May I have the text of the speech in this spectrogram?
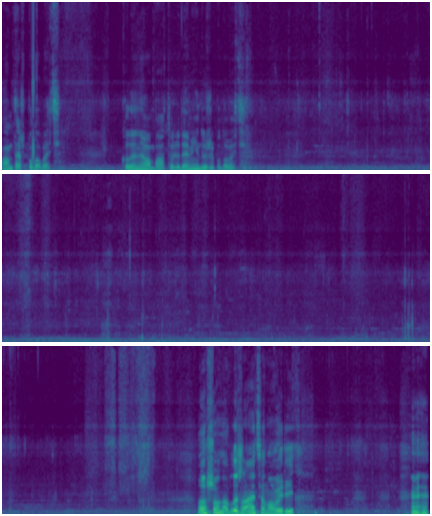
Вам теж подобається? Коли нема багато людей, мені дуже подобається. Ну що, наближається новий рік.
